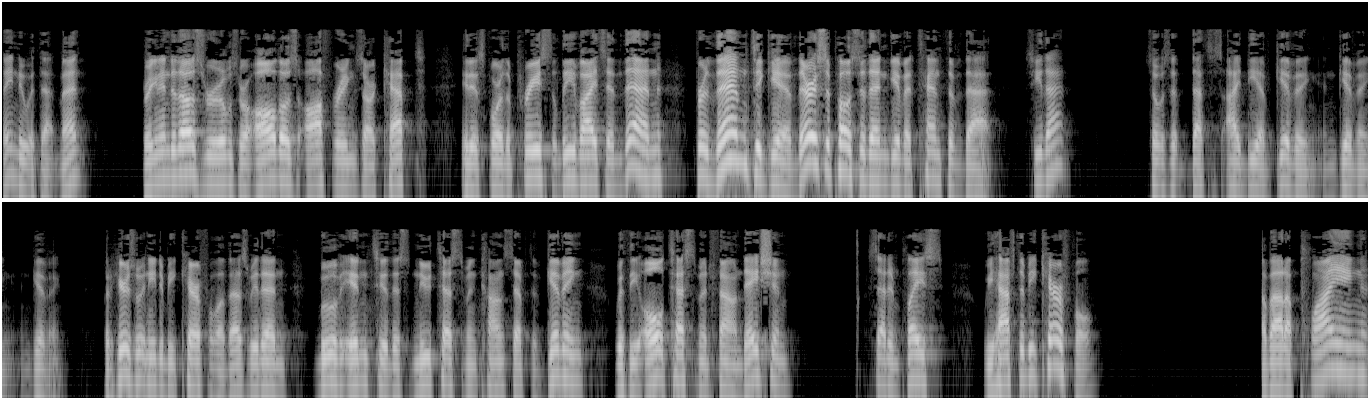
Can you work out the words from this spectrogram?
They knew what that meant. Bring it into those rooms where all those offerings are kept. It is for the priests, the Levites, and then for them to give. They're supposed to then give a tenth of that. See that? So a, that's this idea of giving and giving and giving. But here's what we need to be careful of as we then move into this New Testament concept of giving with the Old Testament foundation set in place, we have to be careful about applying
